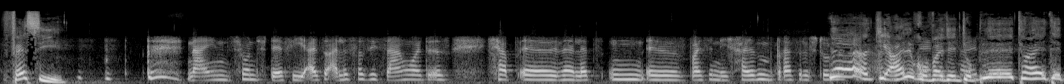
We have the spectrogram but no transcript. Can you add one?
Fessi. Nein, schon Steffi. Also alles, was ich sagen wollte, ist, ich habe äh, in der letzten, äh, weiß ich nicht, halben, dreiviertel Stunde... Ja, die Anrufer sind so blöd heute.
